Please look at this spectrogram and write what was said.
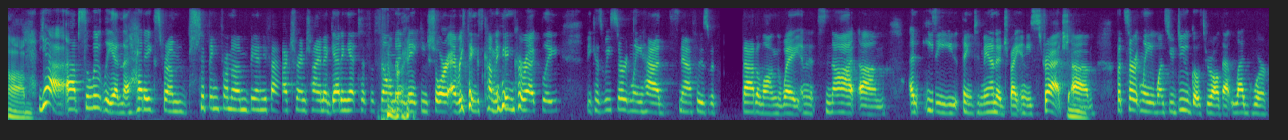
um, yeah absolutely and the headaches from shipping from a manufacturer in china getting it to fulfillment right. making sure everything's coming in correctly because we certainly had snafus with that along the way and it's not um, an easy thing to manage by any stretch mm. um, but certainly, once you do go through all that legwork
